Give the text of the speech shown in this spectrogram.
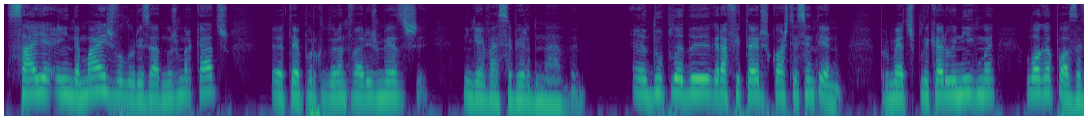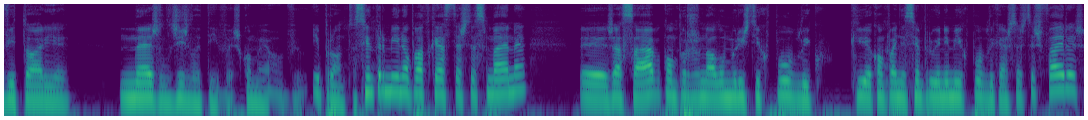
saia ainda mais valorizado nos mercados, até porque durante vários meses ninguém vai saber de nada a dupla de grafiteiros Costa e Centeno. Promete explicar o enigma logo após a vitória nas legislativas, como é óbvio. E pronto, assim termina o podcast desta semana. Eh, já sabe, compra o jornal humorístico público que acompanha sempre o inimigo público às sextas-feiras.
